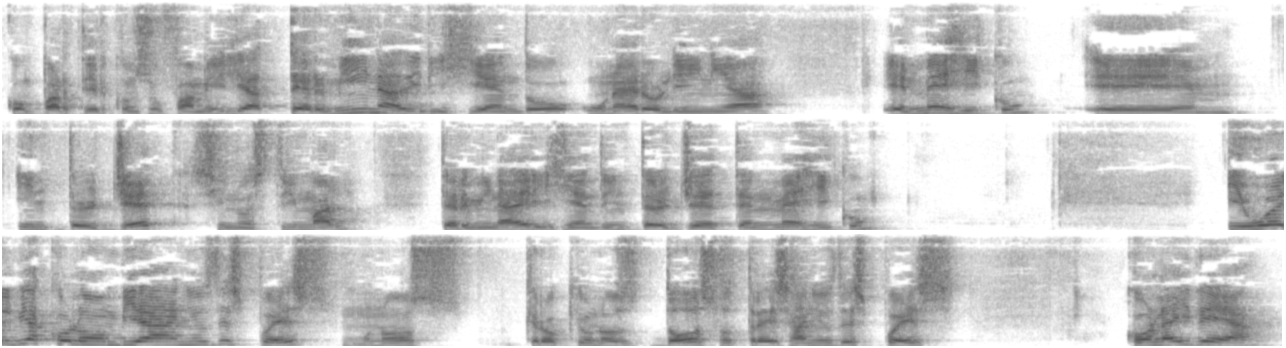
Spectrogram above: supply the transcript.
compartir con su familia, termina dirigiendo una aerolínea en México, eh, Interjet, si no estoy mal, termina dirigiendo Interjet en México y vuelve a Colombia años después, unos, creo que unos dos o tres años después, con la idea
